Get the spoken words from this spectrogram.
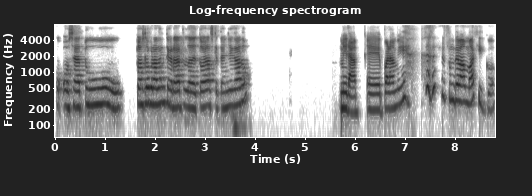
O, sea, tú, tú has logrado integrar la de todas las que te han llegado. Mira, eh, para mí es un tema mágico.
